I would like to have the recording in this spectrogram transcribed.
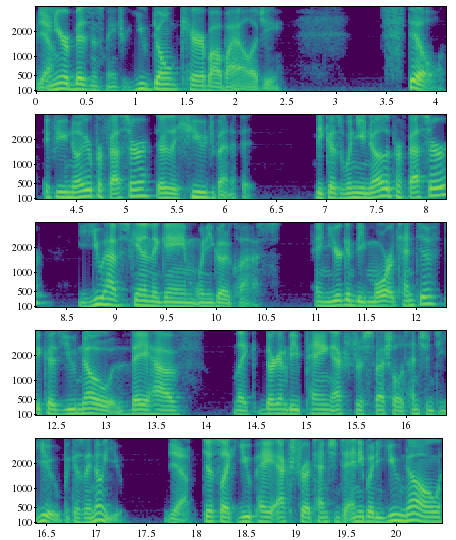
Yeah. and you're a business major. You don't care about biology. Still, if you know your professor, there's a huge benefit because when you know the professor, you have skin in the game when you go to class, and you're going to be more attentive because you know they have like they're going to be paying extra special attention to you because they know you yeah. just like you pay extra attention to anybody you know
